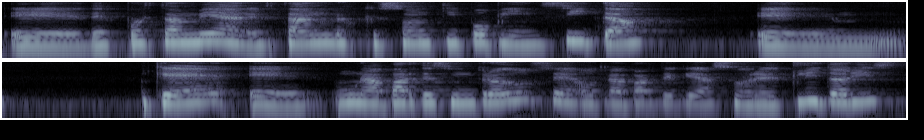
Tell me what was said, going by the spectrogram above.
Eh, después también están los que son tipo pincita, eh, que eh, una parte se introduce, otra parte queda sobre el clítoris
